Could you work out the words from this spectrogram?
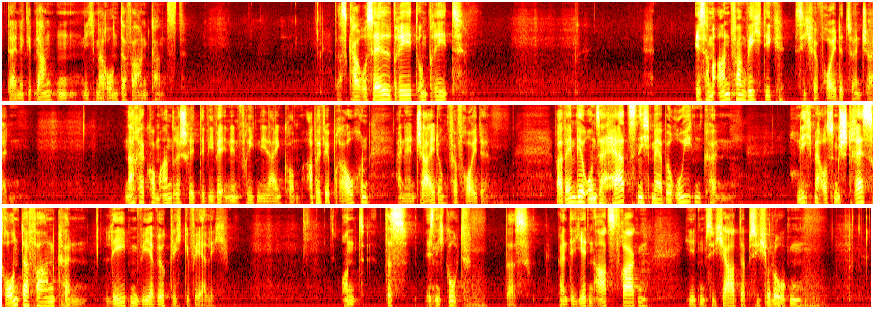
deine Gedanken nicht mehr runterfahren kannst, das Karussell dreht und dreht, ist am Anfang wichtig, sich für Freude zu entscheiden. Nachher kommen andere Schritte, wie wir in den Frieden hineinkommen. Aber wir brauchen eine Entscheidung für Freude. Weil wenn wir unser Herz nicht mehr beruhigen können, nicht mehr aus dem Stress runterfahren können, leben wir wirklich gefährlich. Und das ist nicht gut. Das könnt ihr jeden Arzt fragen, jeden Psychiater, Psychologen,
